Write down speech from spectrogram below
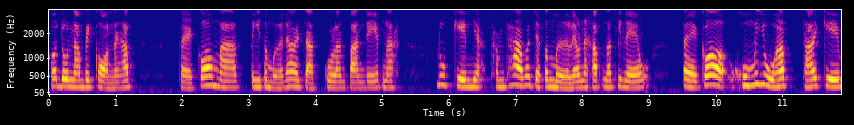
ก็โดนนำไปก่อนนะครับ แต่ก็มาตีเสมอได้จากโกลันปานเดฟนะ รูปเกมเนี่ยทำท่าว่าจะเสมอแล้วนะครับ นัดที่แล้ว แต่ก็คุมไม่อยู่ครับท้ายเกม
